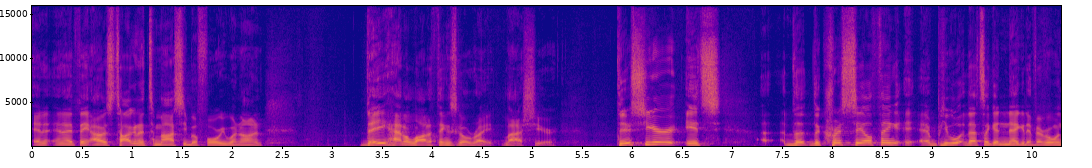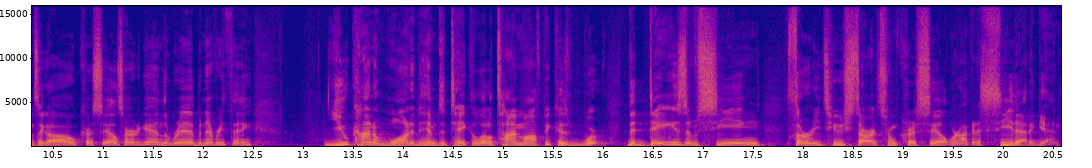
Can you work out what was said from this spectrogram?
and, and I think I was talking to Tomase before we went on they had a lot of things go right last year. This year, it's uh, the the Chris Sale thing. Eh, eh, people, that's like a negative. Everyone's like, "Oh, Chris Sale's hurt again, the rib and everything." You kind of wanted him to take a little time off because the days of seeing 32 starts from Chris Sale, we're not going to see that again.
